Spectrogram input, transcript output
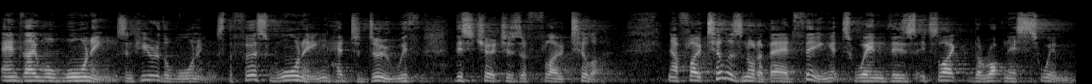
And they were warnings. And here are the warnings. The first warning had to do with this church as a flotilla. Now, flotilla is not a bad thing. It's when there's, it's like the Rottnest swim.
